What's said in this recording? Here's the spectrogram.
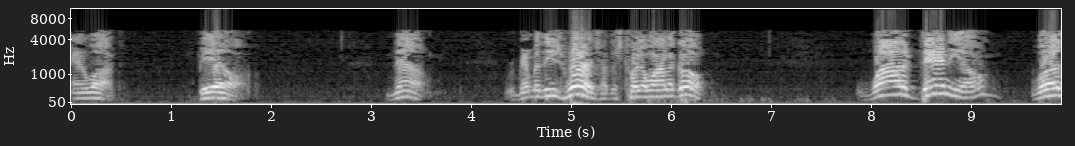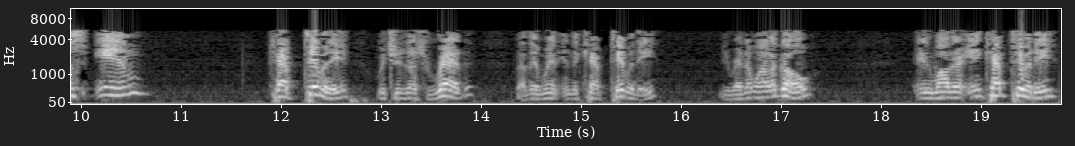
and what? Build. Now, remember these words I just told you a while ago. While Daniel was in captivity, which you just read, that they went into captivity, you read a while ago, and while they're in captivity,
